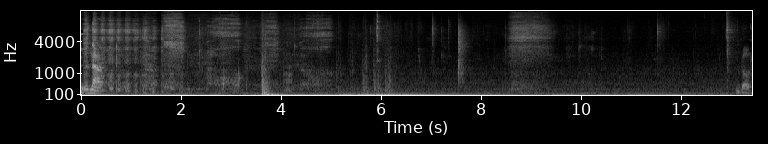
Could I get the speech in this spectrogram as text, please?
It's not. Dolce.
